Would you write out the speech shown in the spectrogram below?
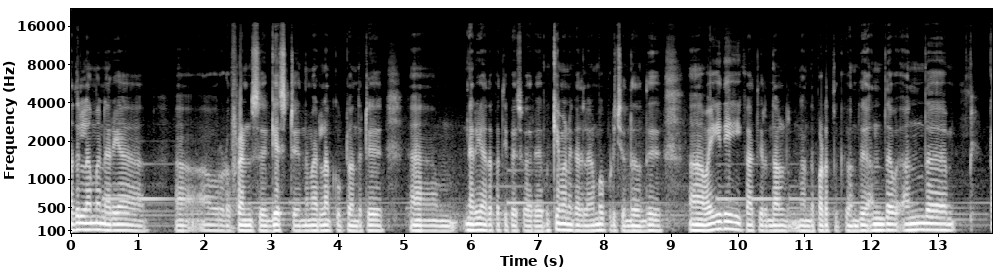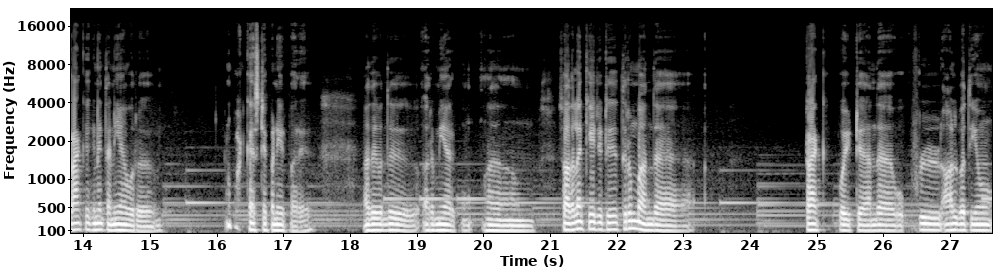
அது இல்லாமல் நிறையா அவரோட ஃப்ரெண்ட்ஸு கெஸ்ட்டு இந்த மாதிரிலாம் கூப்பிட்டு வந்துட்டு நிறையா நிறைய அதை பற்றி பேசுவார். முக்கியமாக எனக்கு அதில் ரொம்ப பிடிச்சிருந்தது வந்து வைதேகி காத்திருந்தால் அந்த படத்துக்கு வந்து அந்த அந்த ட்ராக்குக்குன்னே தனியாக ஒரு பாட்காஸ்டே பண்ணியிருப்பார். அது வந்து அருமையாக இருக்கும். ஸோ அதெல்லாம் கேட்டுட்டு திரும்ப அந்த ட்ராக் போயிட்டு அந்த ஃபுல் ஆல்பத்தையும்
